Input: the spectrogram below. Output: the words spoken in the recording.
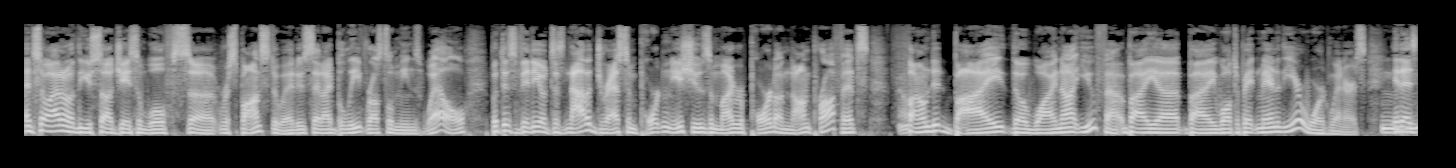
And so I don't know that you saw Jason Wolf's uh, response to it, who said, I believe Russell means well, but this video does not address important issues in my report on nonprofits founded by the Why Not You found by uh, by Walter Payton Man of the Year award winners. It has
